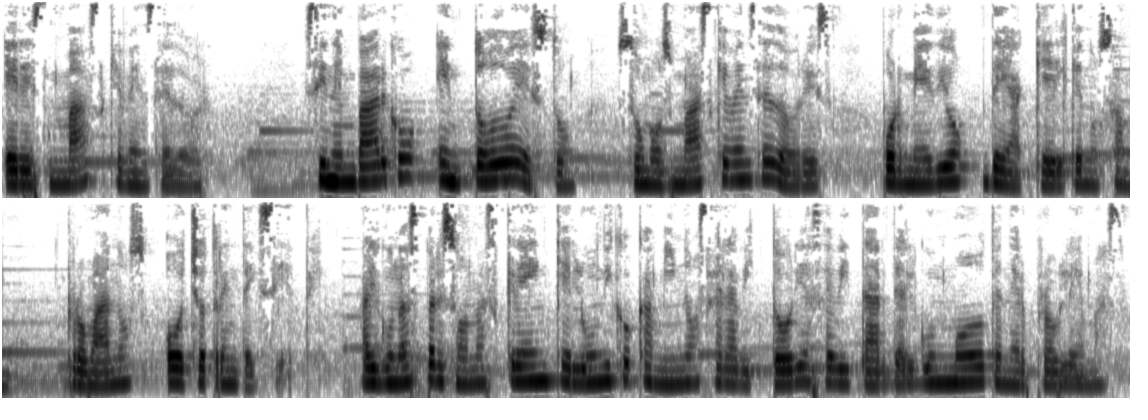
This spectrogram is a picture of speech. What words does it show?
eres más que vencedor. Sin embargo, en todo esto somos más que vencedores por medio de aquel que nos amó. Romanos 8:37. Algunas personas creen que el único camino hacia la victoria es evitar de algún modo tener problemas,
